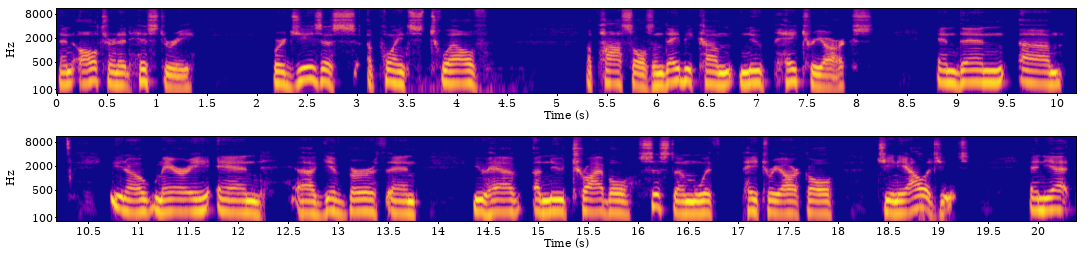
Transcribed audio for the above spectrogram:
an alternate history where Jesus appoints 12 apostles and they become new patriarchs. And then, um, you know, marry and uh, give birth, and you have a new tribal system with patriarchal genealogies. And yet,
